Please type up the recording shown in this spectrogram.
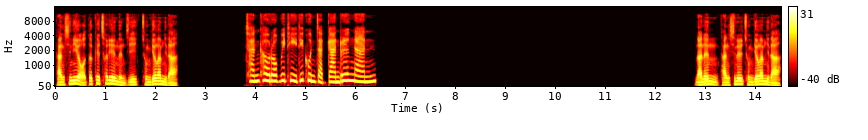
당신이 어떻게 처리했는지 존경합니다. ฉันเคารพวิธีที่คุณจัดการเรื่องนั้น 나는 당신을 존경합니다.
